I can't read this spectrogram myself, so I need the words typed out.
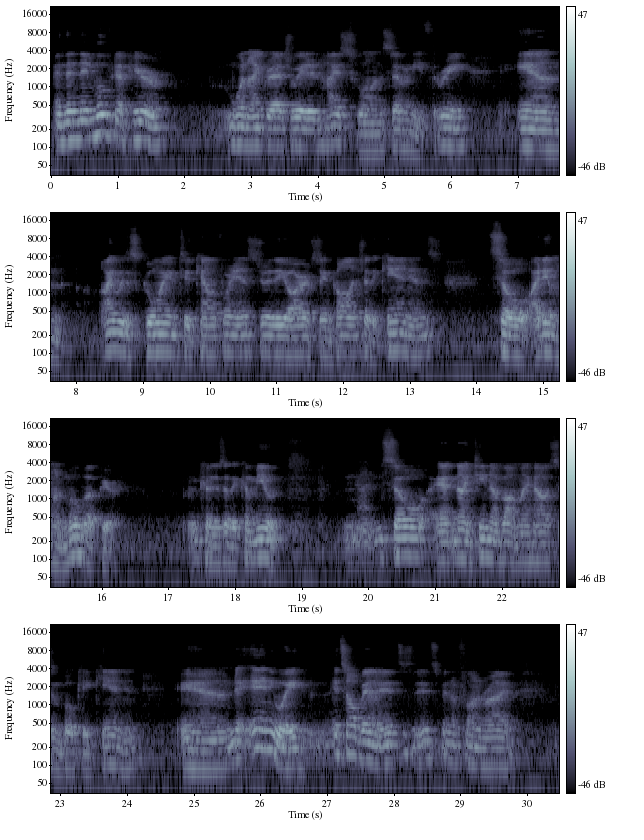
and then they moved up here when I graduated high school in '73, and I was going to California Institute of the Arts and College of the Canyons, so I didn't want to move up here because of the commute. So at 19, I bought my house in Bouquet Canyon, and anyway, it's all been it's it's been a fun ride,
